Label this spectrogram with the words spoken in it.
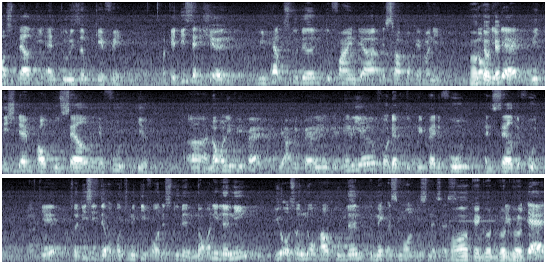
hospitality and tourism cafe. Okay, this section we help students to find their extra pocket money. Not Okay, only okay. that, we teach them how to sell their food here. Uh, not only prepare, we are preparing the area for them to prepare the food and sell the food. Okay, so this is the opportunity for the student. Not only learning, you also know how to learn to make a small businesses. Oh, okay, good, good, okay, good. With that,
